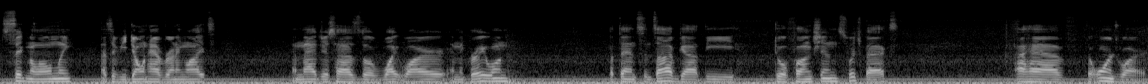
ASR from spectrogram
signal only, that's if you don't have running lights. And that just has the white wire and the gray one. But then since I've got the dual function switchbacks, I have the orange wire.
